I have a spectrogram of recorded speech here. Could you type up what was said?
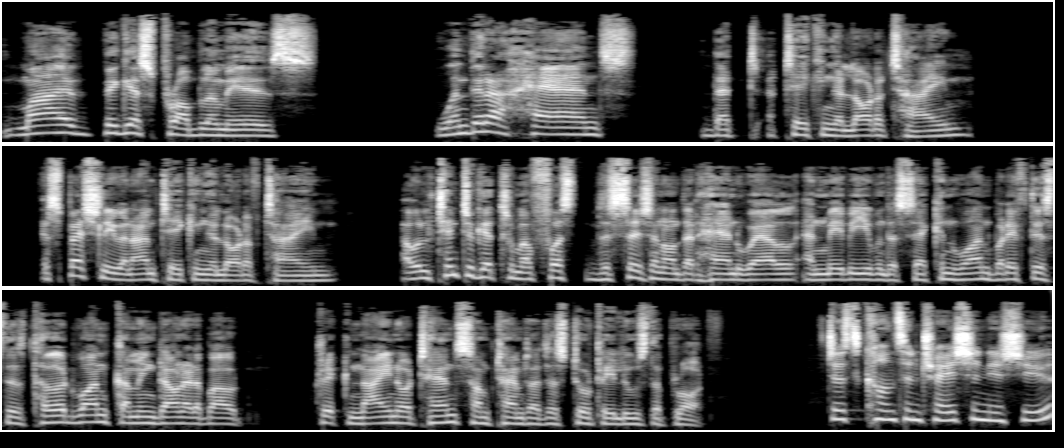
my biggest problem is when there are hands that are taking a lot of time, especially when I'm taking a lot of time, I will tend to get through my first decision on that hand well, and maybe even the second one. But if there's the third one coming down at about trick nine or 10, sometimes I just totally lose the plot. Just concentration issue.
